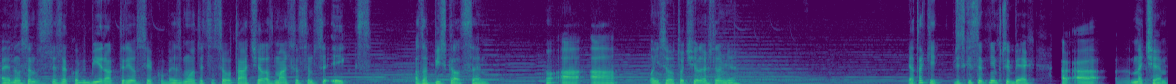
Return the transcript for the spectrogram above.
A jednou jsem si jako vybíral, kterýho si jako vezmu a teď jsem se otáčel a zmáčkl jsem si X a zapískal jsem. No a, a oni se otočili až na mě. Já taky. Vždycky jsem k ním přiběh a, a mečem,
